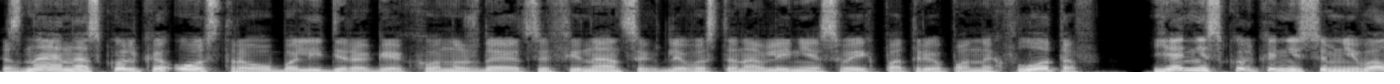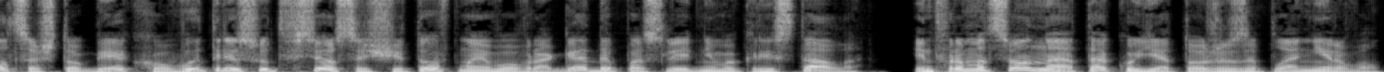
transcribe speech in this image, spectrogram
Зная, насколько остро оба лидера Гекхо нуждаются в финансах для восстановления своих потрепанных флотов, Я нисколько не сомневался, что Гекхо вытрясут все со счетов моего врага до последнего кристалла. Информационную атаку я тоже запланировал.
